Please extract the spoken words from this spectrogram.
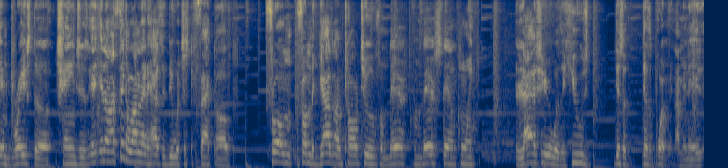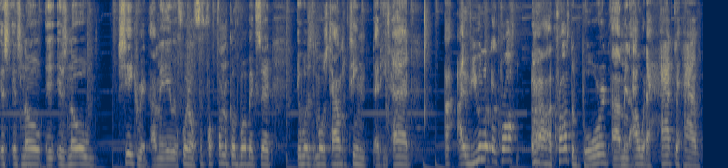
embraced the changes. you know, I think a lot of that has to do with just the fact of from from the guys I've talked to from their from their standpoint, last year was a huge dis- disappointment. I mean, it, it's it's no it, it's no secret. I mean, it was, for, former coach Bobeck said it was the most talented team that he's had. I, if you look across across the board, I mean, I would have had to have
